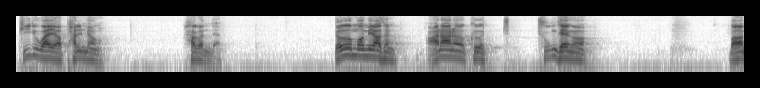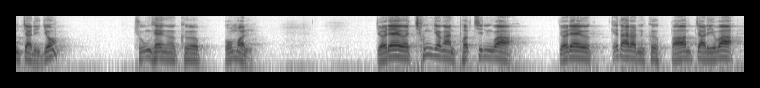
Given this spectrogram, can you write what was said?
비교하여 발명하건대 너 몸이라서는 안 하는 그 주- 중생의 마음자리죠. 중생의 그 몸을 열애의 청정한 법신과 열애의 깨달은 그 마음자리와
